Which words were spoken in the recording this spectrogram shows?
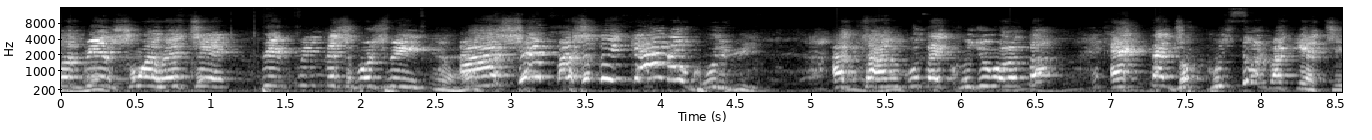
তোর বিয়ের সময় হয়েছে পিঠ এসে বসবি আশেপাশে তুই কেন ঘুরবি? আচ্ছা আমি কোথায় খুঁজবো বলো তো? একটা ঝোপ খুঁজতে আর বাকি আছে।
